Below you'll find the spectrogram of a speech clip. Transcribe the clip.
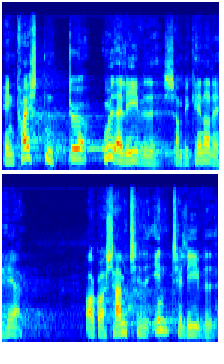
En kristen dør ud af livet, som vi kender det her, og går samtidig ind til livet.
